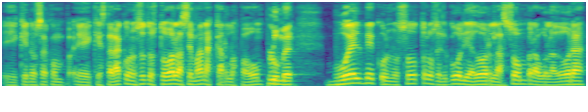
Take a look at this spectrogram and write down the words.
eh, que, nos acompa- eh, que estará con nosotros todas las semanas, Carlos Pavón Plumer, vuelve con nosotros, el goleador, la sombra voladora,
